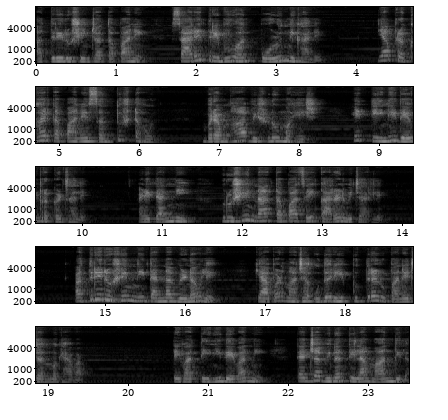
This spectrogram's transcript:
अत्री ऋषींच्या तपाने सारे त्रिभुवन पोळून निघाले. या प्रखर तपाने संतुष्ट होऊन ब्रह्मा विष्णू महेश हे तिन्ही देव प्रकट झाले आणि त्यांनी ऋषींना तपाचे कारण विचारले. अत्री ऋषींनी त्यांना विणवले की आपण माझ्या उदरी पुत्ररूपाने जन्म घ्यावा. तेव्हा तिन्ही देवांनी त्यांच्या विनंतीला मान दिला.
